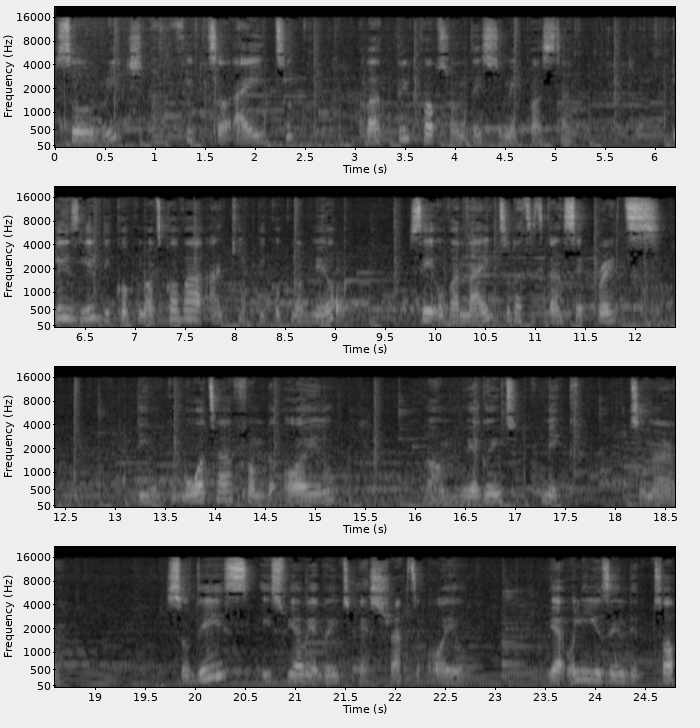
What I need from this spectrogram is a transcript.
so rich and thick. So i took about three cups from this to make pasta. Please leave the coconut cover and keep the coconut milk say overnight so that it can separate the water from the oil um, we are going to make tomorrow. So this is where we are going to extract the oil. We are only using the top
